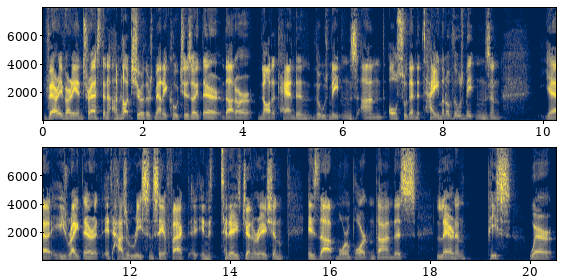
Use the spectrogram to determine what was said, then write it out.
very very interesting. I'm not sure there's many coaches out there that are not attending those meetings and also then the timing of those meetings. And yeah he's right there. It, it has a recency effect in today's generation. Is that more important than this learning piece where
